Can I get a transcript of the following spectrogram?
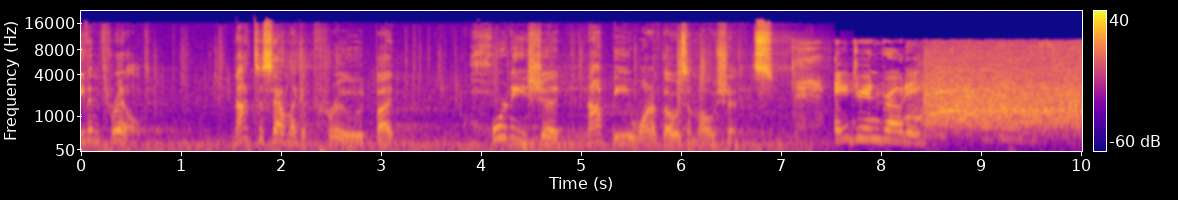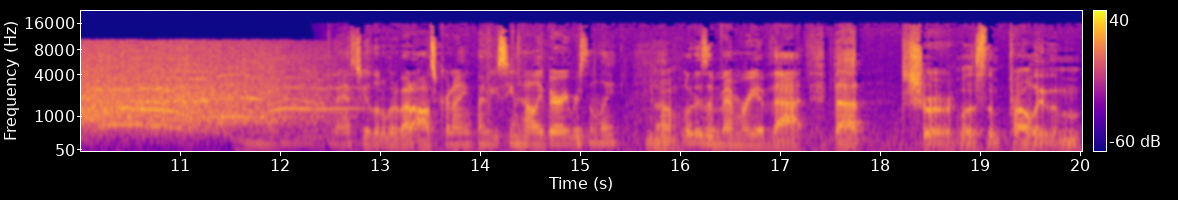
even thrilled. Not to sound like a prude, but horny should not be one of those emotions. Adrien Brody. Can I ask you a little bit about Oscar night? Have you seen Halle Berry recently? No. What is a memory of that? That sure was the probably the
